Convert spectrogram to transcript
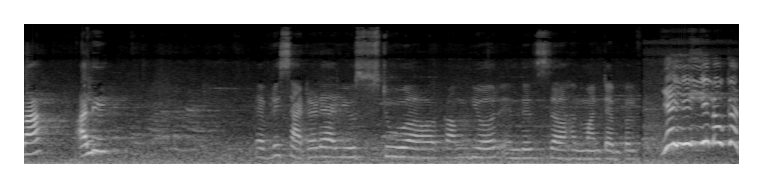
का? आली? Every Saturday I use to come here in this Hanuman temple ये ये ये लवकर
